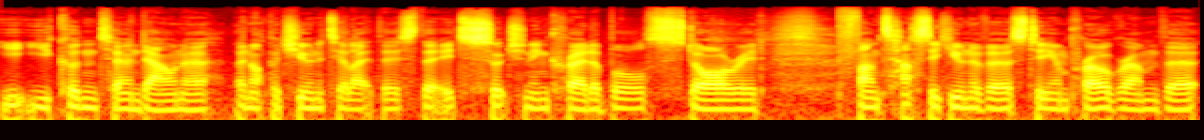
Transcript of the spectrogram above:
you, you couldn't turn down a, an opportunity like this, that it's such an incredible, storied, fantastic university and program that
